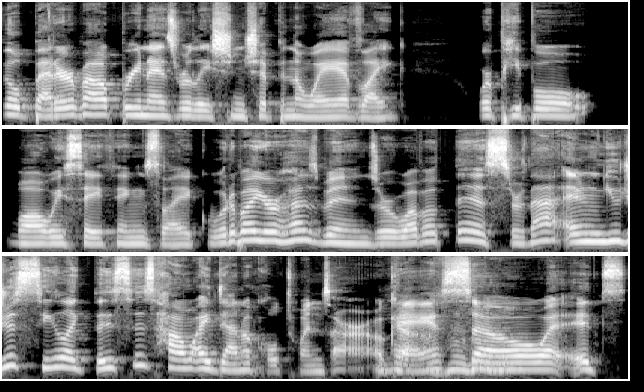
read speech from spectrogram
feel better about Brie and I's relationship in the way of like where people will always say things like, What about your husbands? Or what about this or that? And you just see like this is how identical twins are. Okay. Yeah. so it's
